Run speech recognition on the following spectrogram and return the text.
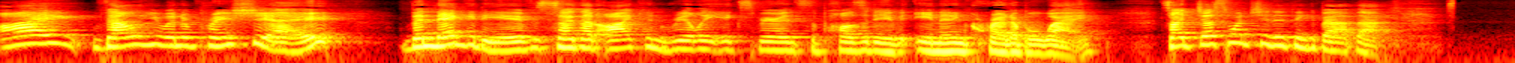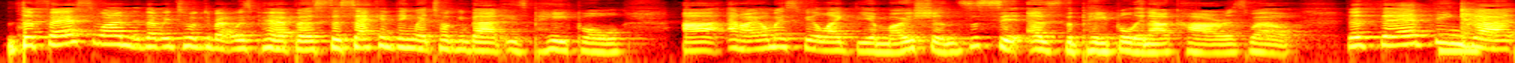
I value and appreciate the negative so that I can really experience the positive in an incredible way. So I just want you to think about that. The first one that we talked about was purpose. The second thing we're talking about is people. Uh, and I almost feel like the emotions sit as the people in our car as well. The third thing that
